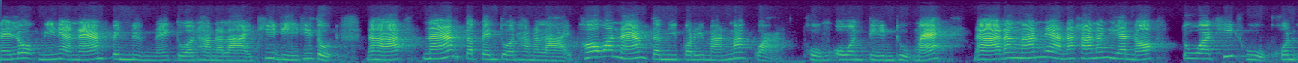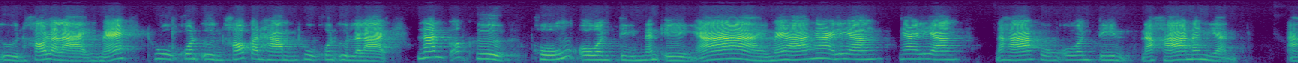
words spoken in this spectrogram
ในโลกนี้เนี่ยน้ำเป็นหนึ่งในตัวทำละลายที่ดีที่สุดนะคะ น้ำจะเป็นตัวทำละลาย เพราะว่าน้ำจะมีปริมาณมากกว่าผงโอวัลตินถูกไหมนะคะดังนั้นเนี่ยนะคะ นักเรียนเนาะ ตัวที่ถูกคนอื่นเขาละลายเห็นไหมถูกคนอื่นเขากระทำถูกคนอื่นละลาย นั่นก็คือผงโอวัลตินนั่นเองอ่าเห็นไหมคะง่ายหรือยังง่ายหรือยังนะคะผงโอวัลตินนะคะนักเรียนอะ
